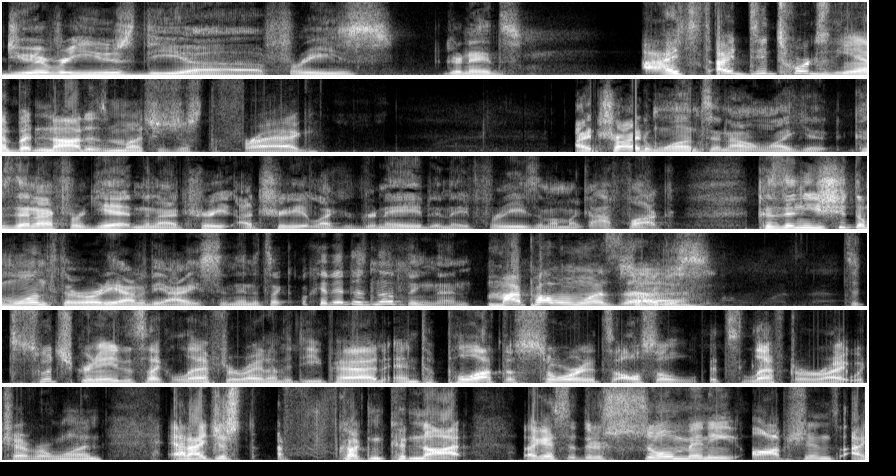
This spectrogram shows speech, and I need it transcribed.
Do you ever use the uh, freeze grenades? I i did towards the end but not as much as just the frag. I tried once and I don't like it because then I forget and then I treat I treat it like a grenade and they freeze and I'm like ah fuck. Because then you shoot them once they're already out of the ice and then it's like okay that does nothing then. my problem was So uh, I just to, to switch grenade it's like left or right on the d-pad and to pull out the sword it's also it's left or right whichever one. And i just I fucking could not like i said there's so many options i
